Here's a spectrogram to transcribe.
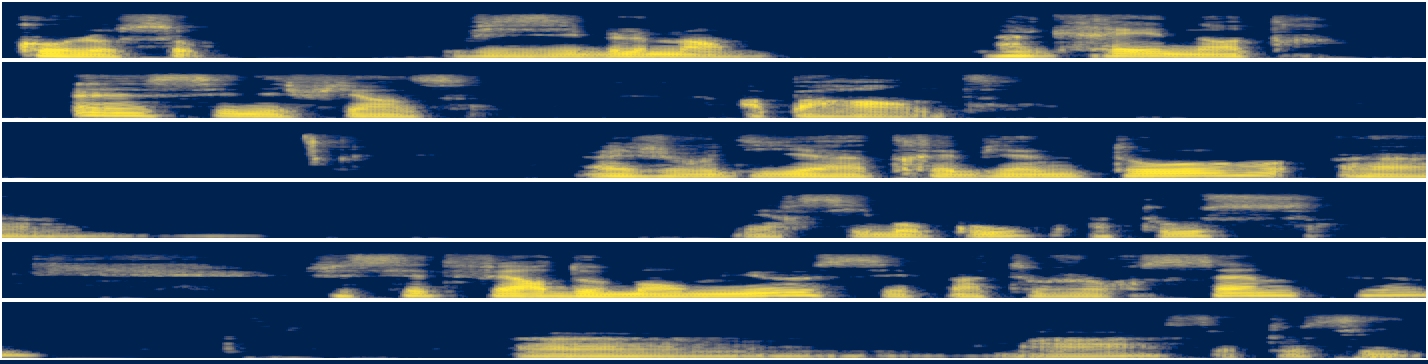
colossaux, visiblement, malgré notre insignifiance apparente. Et je vous dis à très bientôt. Euh, merci beaucoup à tous. J'essaie de faire de mon mieux, c'est pas toujours simple. Euh, voilà, c'est aussi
